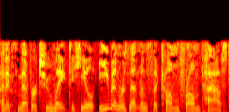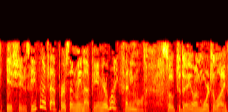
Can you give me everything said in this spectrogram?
And it's never too late to heal even resentments that come from past issues, even if that person may not be in your life anymore. So today on More to Life,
